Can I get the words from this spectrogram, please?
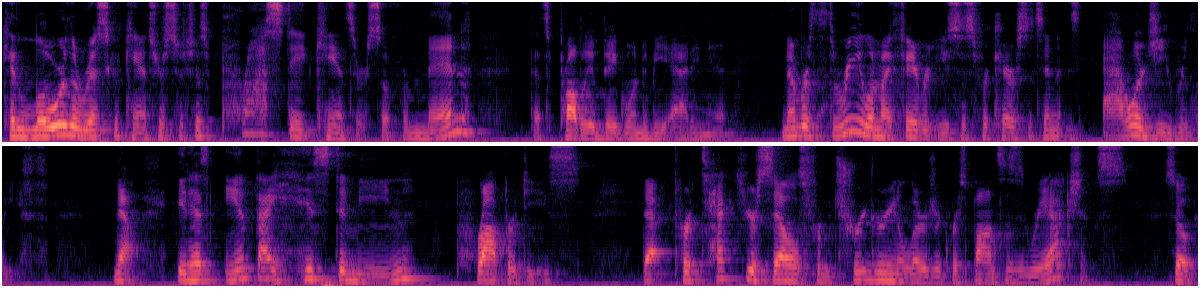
can lower the risk of cancer, such as prostate cancer. So for men, that's probably a big one to be adding in. Number three, one of my favorite uses for quercetin is allergy relief. Now, it has antihistamine properties that protect your cells from triggering allergic responses and reactions. So,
